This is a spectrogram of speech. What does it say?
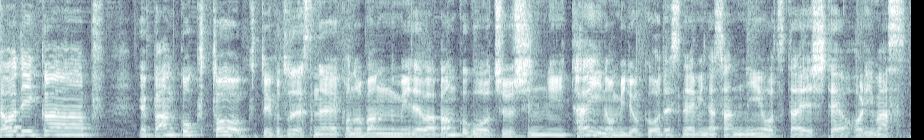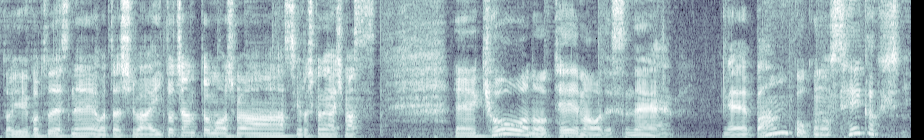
サワディーカープ。バンコクトークということですね。この番組ではバンコクを中心にタイの魅力をですね皆さんにお伝えしております。ということですね。私は伊藤ちゃんと申します。よろしくお願いします、えー、今日のテーマはですね、えー、バンコクの生活費。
